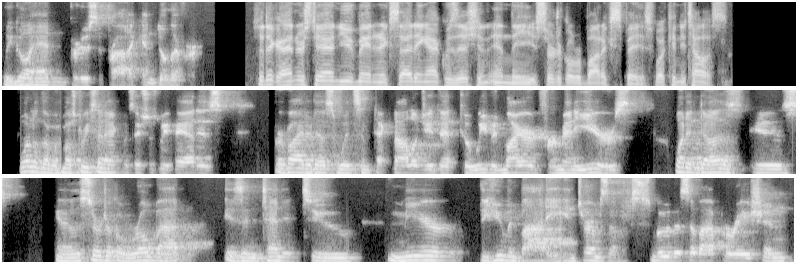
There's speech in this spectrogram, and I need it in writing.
we go ahead and produce the product and deliver. So, Dick, I understand you've made an exciting acquisition in the surgical robotics space. What can you tell us? One of the most recent acquisitions we've had is provided us with some technology that uh, we've admired for many years. What it does is, you know, the surgical robot is intended to mirror the human body in terms of smoothness of operation,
